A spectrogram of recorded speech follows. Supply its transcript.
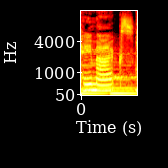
Hey, Max.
